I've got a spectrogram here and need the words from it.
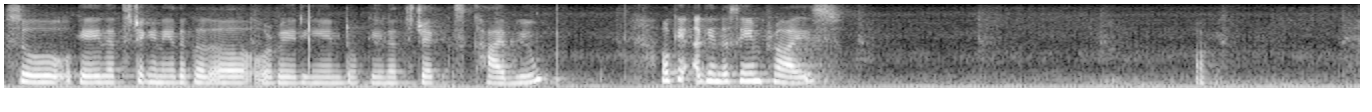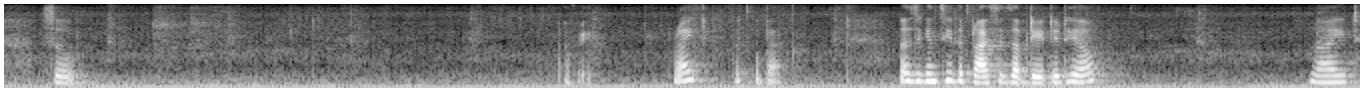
So okay let's check any other color or variant. Okay let's check sky blue. Okay again the same price. Okay. So okay right? Let's go back. As you can see the price is updated here. Right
